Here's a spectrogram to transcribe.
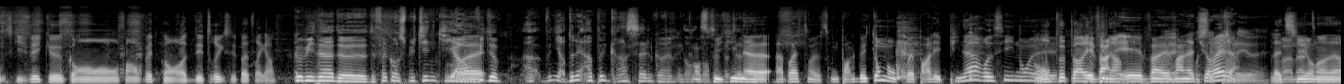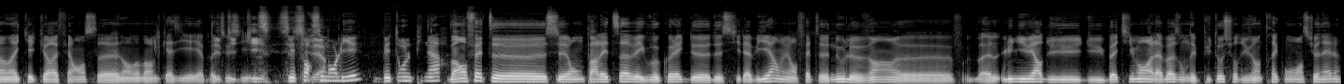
Donc, ce qui fait que quand, on- enfin, en fait, quand on rate des trucs, c'est pas très grave. Gomina de, de Fréquence Mutine qui a envie de venir donner un peu de grain-sel quand même. dans- dans Fréquence Mutine euh, à Brest, on on parle béton, mais on pourrait parler pinard aussi, non? On peut parler et vin, pinard. et vin, Ouais, vin on sait naturel. ouais. Là-dessus, on, en a, on a quelques références euh, dans, dans le casier, il n'y a pas de souci. C'est forcément lié, béton et le pinard? Bah en fait, euh, c'est- on parlait de ça avec vos collègues de, de Syllab hier, mais en fait, nous, le vin, euh, bah, l'univers du, du bâtiment, à la base, on est plutôt sur du vin très conventionnel,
